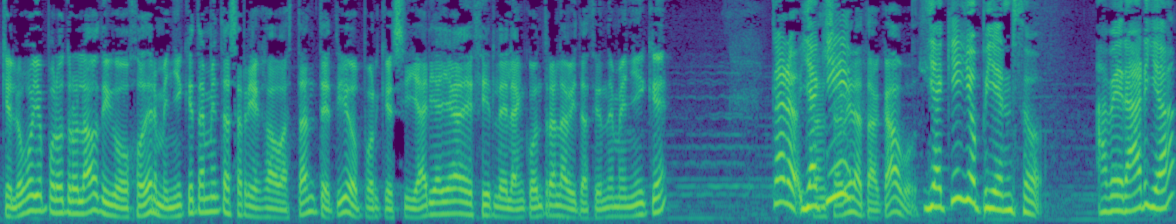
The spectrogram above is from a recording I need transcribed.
Que luego yo por otro lado digo, joder, Meñique también te has arriesgado bastante, tío, porque si Aria llega a decirle la encuentra en la habitación de Meñique, Claro, y aquí, y aquí yo pienso, a ver, Aria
